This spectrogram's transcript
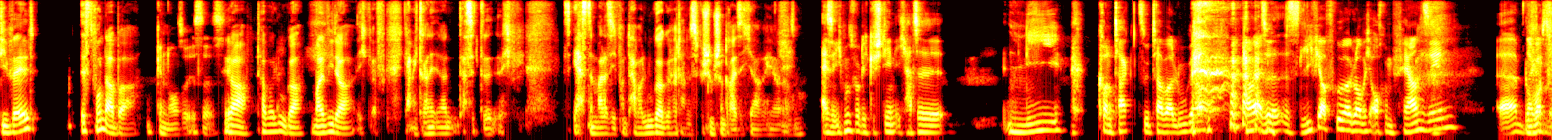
Die Welt ist wunderbar. Genau so ist es. Ja, Tabaluga, mal wieder. Ich, ich kann mich dran erinnern, dass ich, das erste Mal, dass ich von Tabaluga gehört habe, ist bestimmt schon 30 Jahre her oder so. Also ich muss wirklich gestehen, ich hatte nie Kontakt zu Tabaluga. also es lief ja früher, glaube ich, auch im Fernsehen. Äh, da gab es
